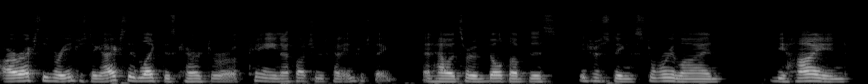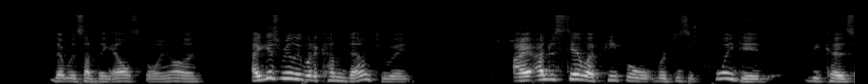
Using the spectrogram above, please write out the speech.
are actually very interesting. I actually like this character of Paine. I thought she was kind of interesting, and how it sort of built up this interesting storyline behind that was something else going on. I guess really what it comes down to it, I understand why people were disappointed because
